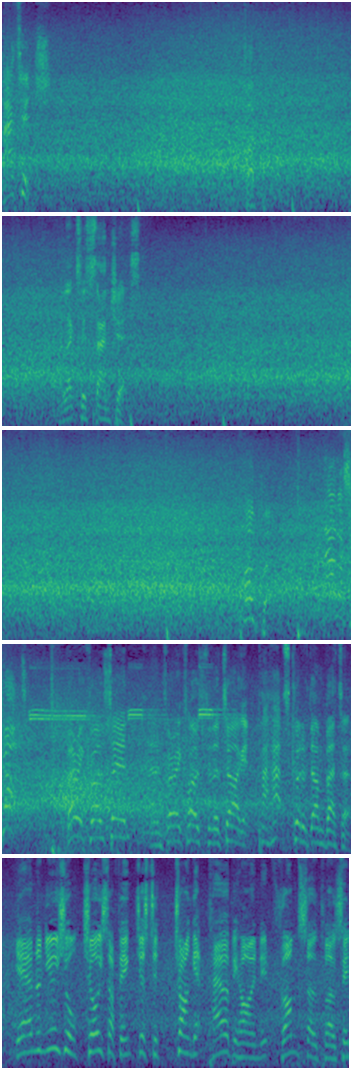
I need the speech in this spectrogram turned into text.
Matic. Pogba. Alexis Sanchez. Pogba. Now the shot. Very close in and very close to the target. Perhaps could have done better. Yeah, an unusual choice, I think, just to try and get power behind it from so close in.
